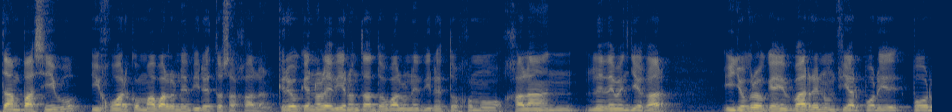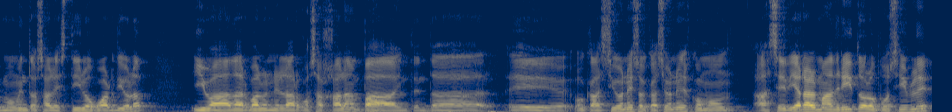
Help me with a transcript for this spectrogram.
tan pasivo y jugar con más balones directos a Haaland. Creo que no le dieron tantos balones directos como Haaland le deben llegar. Y yo creo que va a renunciar por, eh, por momentos al estilo Guardiola y va a dar balones largos a Haaland para intentar eh, ocasiones, ocasiones como asediar al Madrid todo lo posible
